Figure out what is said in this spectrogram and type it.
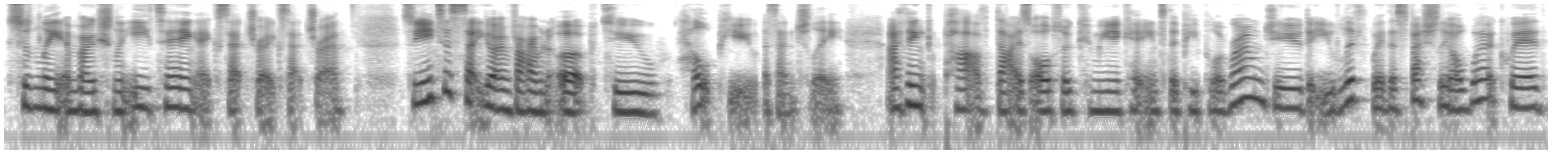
suddenly emotionally eating, etc. etc. So you need to set your environment up to help you essentially. I think part of that is also communicating to the people around you that you live with, especially or work with,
